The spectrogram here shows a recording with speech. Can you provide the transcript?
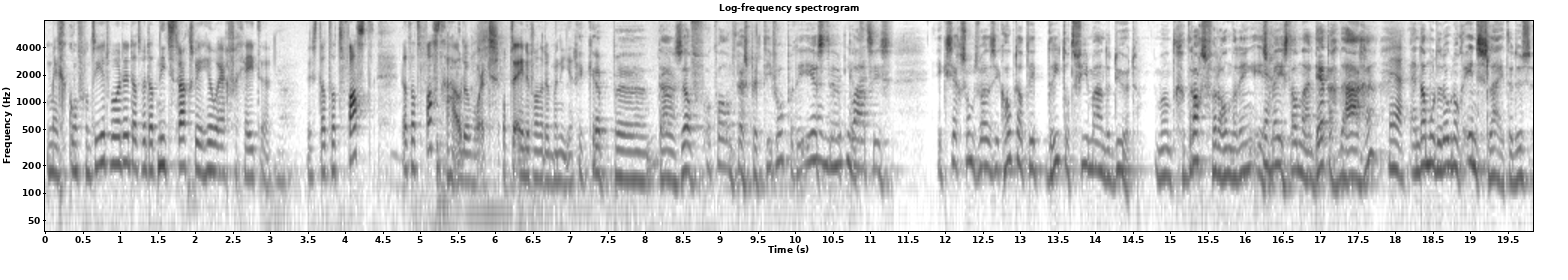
mee geconfronteerd worden, dat we dat niet straks weer heel erg vergeten. Ja. Dus dat dat, vast, dat dat vastgehouden wordt op de een of andere manier. Ik heb uh, daar zelf ook wel een perspectief op. De eerste plaats is, ik zeg soms wel eens, ik hoop dat dit drie tot vier maanden duurt. Want gedragsverandering is ja. meestal na 30 dagen. Ja. En dan moet het ook nog inslijten. Dus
